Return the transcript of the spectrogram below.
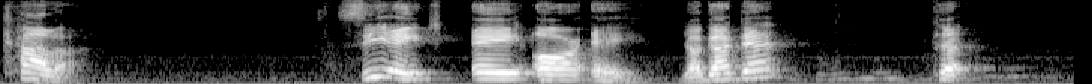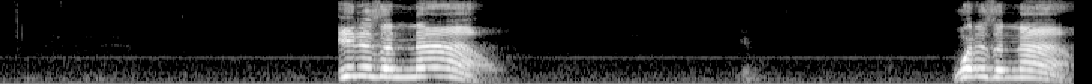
Chara. C H A R A. Y'all got that? Okay. It is a noun. What is a noun?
